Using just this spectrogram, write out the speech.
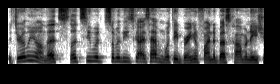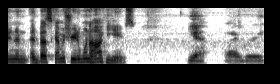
It's early on. Let's let's see what some of these guys have and what they bring and find the best combination and, and best chemistry to win hockey games. Yeah, I agree.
